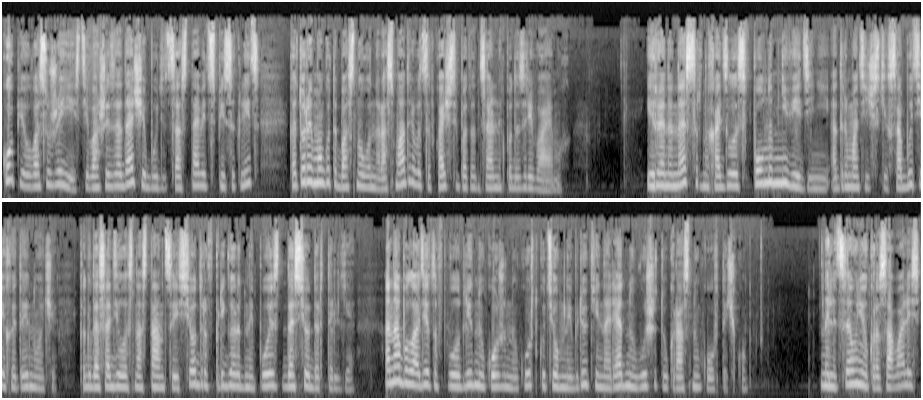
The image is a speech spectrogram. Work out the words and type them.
Копия у вас уже есть, и вашей задачей будет составить список лиц, которые могут обоснованно рассматриваться в качестве потенциальных подозреваемых. Ирена Нессер находилась в полном неведении о драматических событиях этой ночи, когда садилась на станции Сёдров пригородный поезд до Сёдертелье. Она была одета в полудлинную кожаную куртку, темные брюки и нарядную вышитую красную кофточку. На лице у нее красовались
